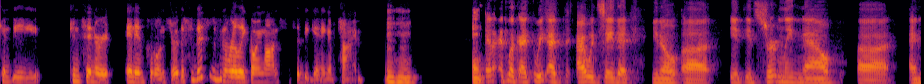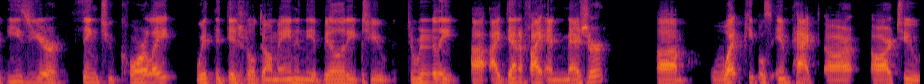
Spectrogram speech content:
can be considered an influencer. So this has been really going on since the beginning of time. Mm-hmm. And, and, look, I, we, I, I would say that, you know, uh, it, it's certainly now uh, an easier thing to correlate with the digital domain and the ability to to really uh, identify and measure um, what people's impact are are to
